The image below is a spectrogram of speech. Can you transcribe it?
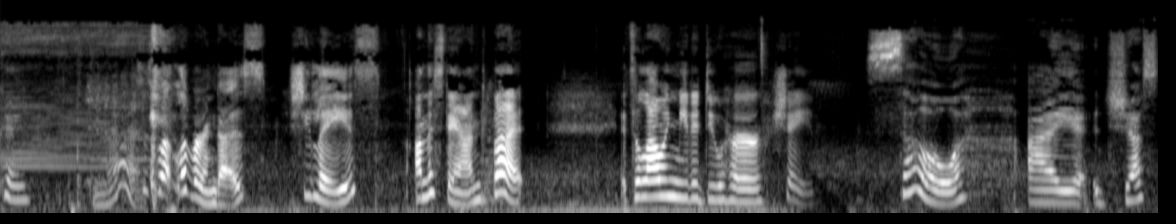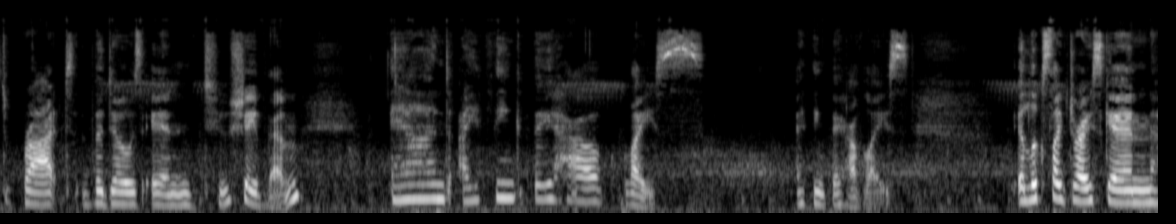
Okay. This is what Laverne does. She lays on the stand, but it's allowing me to do her shave. So I just brought the does in to shave them and I think they have lice. I think they have lice. It looks like dry skin.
